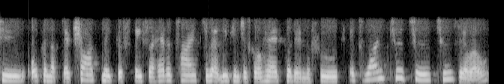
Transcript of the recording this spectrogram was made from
to open up their trunk, make the space ahead of time so that we can just go ahead, put in the food. It's 12220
